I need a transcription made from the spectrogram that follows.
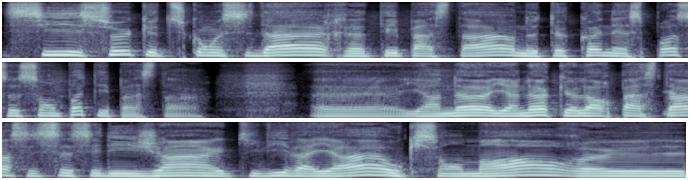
si ceux que tu considères tes pasteurs ne te connaissent pas, ce ne sont pas tes pasteurs. Il euh, y, en a, y en a que leurs pasteurs, c'est ça, c'est des gens qui vivent ailleurs ou qui sont morts, euh,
